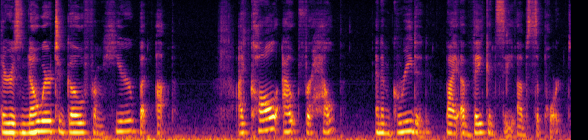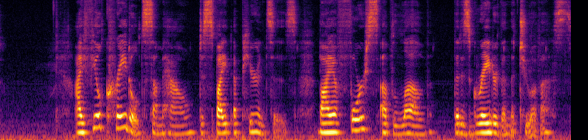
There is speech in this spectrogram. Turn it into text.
There is nowhere to go from here but up. I call out for help and am greeted by a vacancy of support. I feel cradled somehow, despite appearances, by a force of love that is greater than the two of us.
